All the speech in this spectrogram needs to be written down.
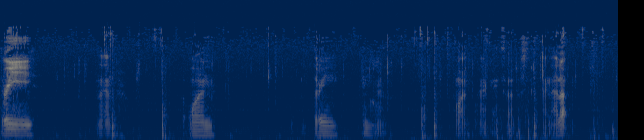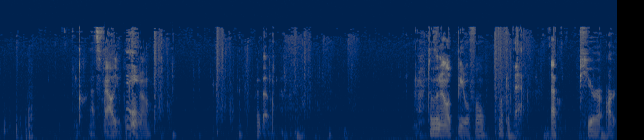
Three. And then one. Three. And one. Okay, so I'll just line that up. That's valuable, you mm. know. Put that. Doesn't it look beautiful? Look at that. That's pure art.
